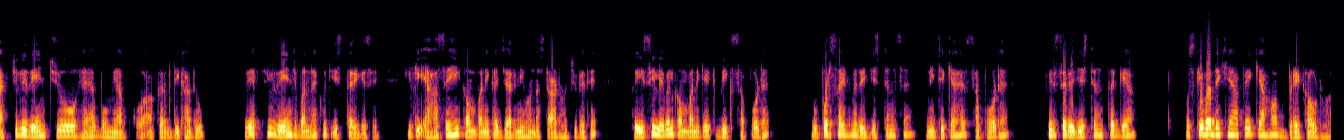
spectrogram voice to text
एक्चुअली रेंज जो है वो मैं आपको आकर दिखा दूँ तो एक्चुअली रेंज बनना है कुछ इस तरीके से, क्योंकि यहाँ से ही कंपनी का जर्नी होना स्टार्ट हो चुके थे। तो इसी लेवल कंपनी के एक बिग सपोर्ट है। ऊपर साइड में रेजिस्टेंस है, नीचे क्या है? सपोर्ट है। फिर से रेजिस्टेंस तक गया। उसके बाद देखिए यहाँ पे क्या हुआ? ब्रेकआउट हुआ।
